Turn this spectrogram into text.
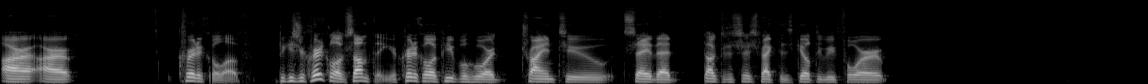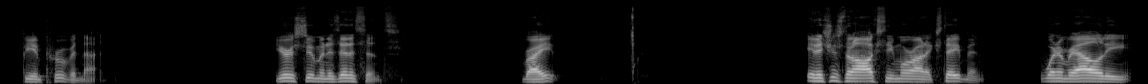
are are critical of because you're critical of something. You're critical of people who are trying to say that Dr. Disrespect is guilty before being proven that. You're assuming his innocence, right? And it's just an oxymoronic statement. When in reality,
